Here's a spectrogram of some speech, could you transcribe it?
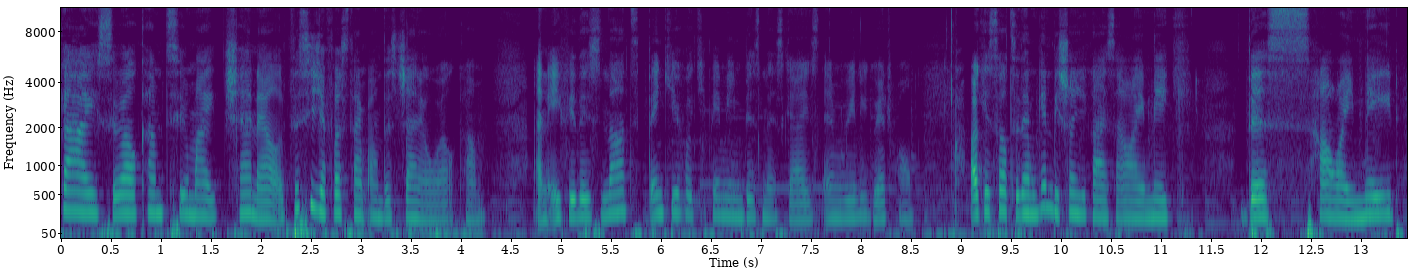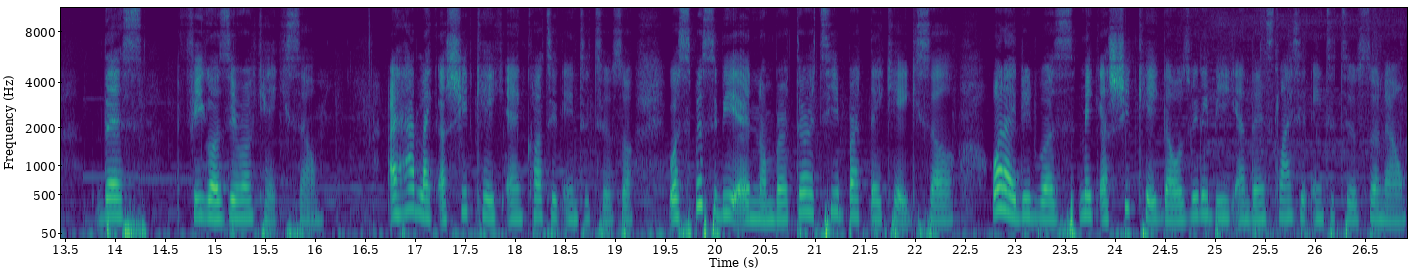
guys welcome to my channel if this is your first time on this channel welcome and if it is not thank you for keeping me in business guys i'm really grateful okay so today i'm going to be showing you guys how i make this how i made this figure zero cake so I had like a sheet cake and cut it into two. So it was supposed to be a number 30 birthday cake. So what I did was make a sheet cake that was really big and then slice it into two. So now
